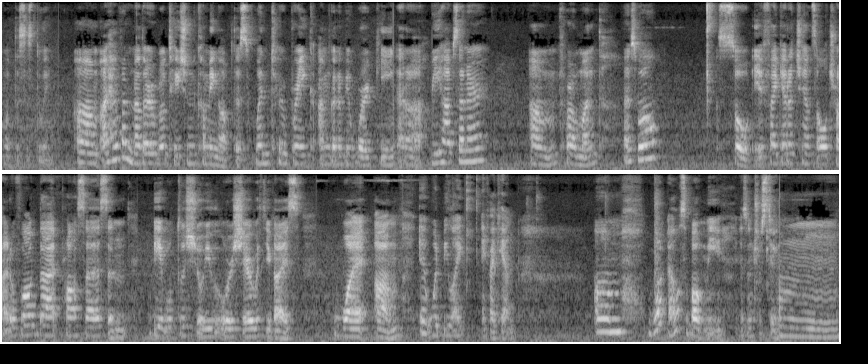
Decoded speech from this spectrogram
what this is doing. Um, I have another rotation coming up this winter break. I'm gonna be working at a rehab center um, for a month as well. So if I get a chance, I'll try to vlog that process and be able to show you or share with you guys what um, it would be like if I can. Um, what else about me is interesting? Um,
